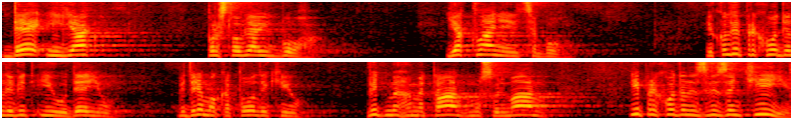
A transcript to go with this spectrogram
де і як прославляють Бога, як кланяються Богу. І коли приходили від іудеїв, від римокатоликів, від мегометан, мусульман, і приходили з Візантії,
